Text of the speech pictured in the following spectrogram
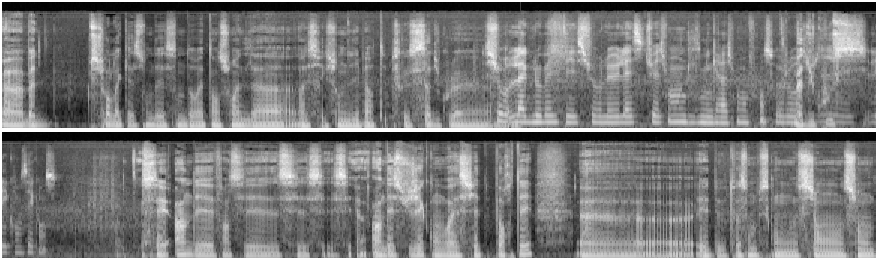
Euh, bah, sur la question des centres de rétention et de la restriction des libertés, parce que c'est ça du coup la... Sur la globalité, sur le- la situation de l'immigration en France aujourd'hui, Bah, du coup, et les conséquences. C'est un des, enfin c'est un des sujets qu'on va essayer de porter. Euh, et de toute façon, puisqu'on si on si on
